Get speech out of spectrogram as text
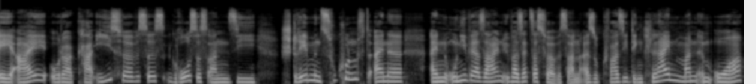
AI oder KI-Services Großes an. Sie streben in Zukunft eine, einen universalen Übersetzerservice an, also quasi den kleinen Mann im Ohr,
